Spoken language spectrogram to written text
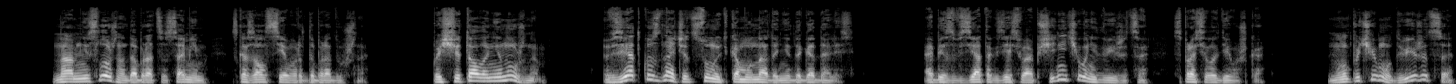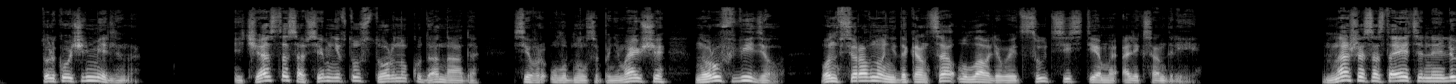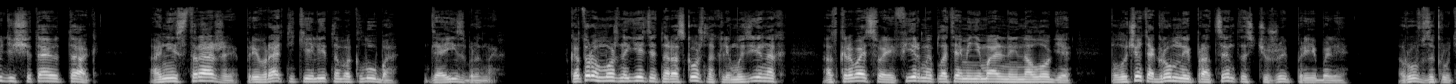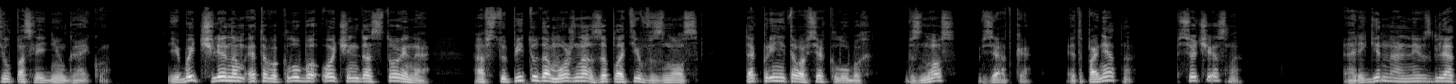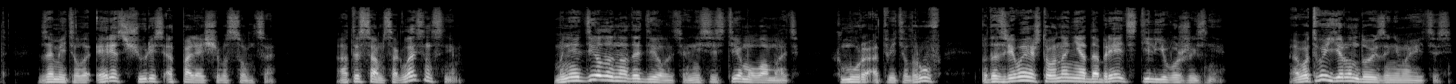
«Нам несложно добраться самим», — сказал Север добродушно. «Посчитала ненужным. Взятку, значит, сунуть кому надо не догадались». «А без взяток здесь вообще ничего не движется?» — спросила девушка. «Ну почему? Движется, только очень медленно». «И часто совсем не в ту сторону, куда надо», — Север улыбнулся понимающе, но Руф видел, он все равно не до конца улавливает суть системы Александрии. «Наши состоятельные люди считают так — они стражи, привратники элитного клуба для избранных, в котором можно ездить на роскошных лимузинах, открывать свои фирмы, платя минимальные налоги, получать огромные проценты с чужой прибыли. Руф закрутил последнюю гайку. И быть членом этого клуба очень достойно, а вступить туда можно, заплатив взнос. Так принято во всех клубах. Взнос — взятка. Это понятно? Все честно. Оригинальный взгляд, — заметила Эрис, щурясь от палящего солнца. «А ты сам согласен с ним?» «Мне дело надо делать, а не систему ломать», — хмуро ответил Руф, подозревая, что она не одобряет стиль его жизни. «А вот вы ерундой занимаетесь».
